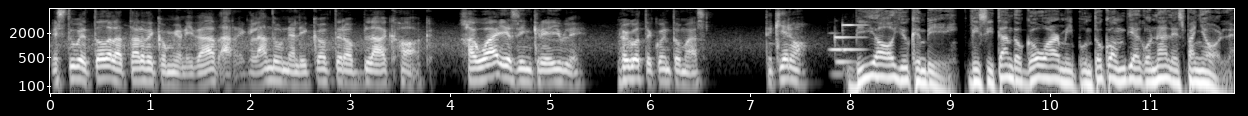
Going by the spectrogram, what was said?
Estuve toda la tarde con mi unidad arreglando un helicóptero Black Hawk. Hawái es increíble. Luego te cuento más. Te quiero. Be All You Can Be, visitando goarmy.com diagonal español.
